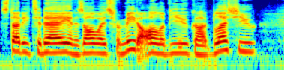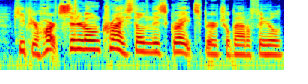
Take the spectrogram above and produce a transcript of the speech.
study today. And as always, from me to all of you, God bless you. Keep your heart centered on Christ on this great spiritual battlefield.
